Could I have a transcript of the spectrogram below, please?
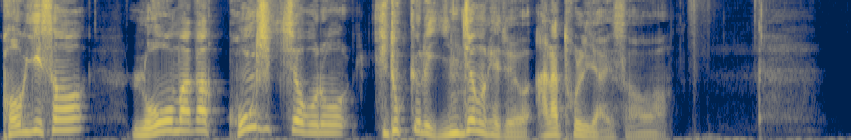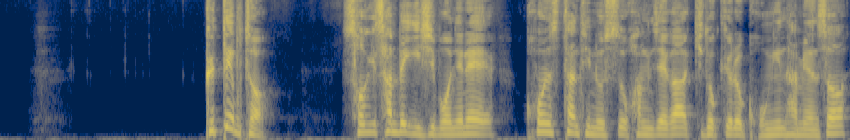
거기서 로마가 공식적으로 기독교를 인정을 해줘요. 아나톨리아에서. 그때부터 서기 325년에 콘스탄티누스 황제가 기독교를 공인하면서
